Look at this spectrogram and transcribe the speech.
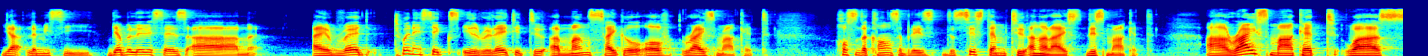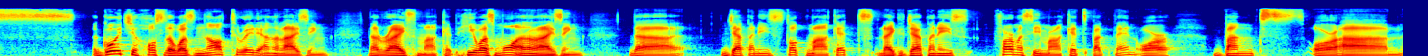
Yeah, let me see. Gabriele says, um, I read 26 is related to a month cycle of rice market. the concept is the system to analyze this market. Uh, rice market was Goichi Hosoda was not really analyzing the rice market. He was more analyzing the Japanese stock markets, like Japanese pharmacy markets back then, or banks or um,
